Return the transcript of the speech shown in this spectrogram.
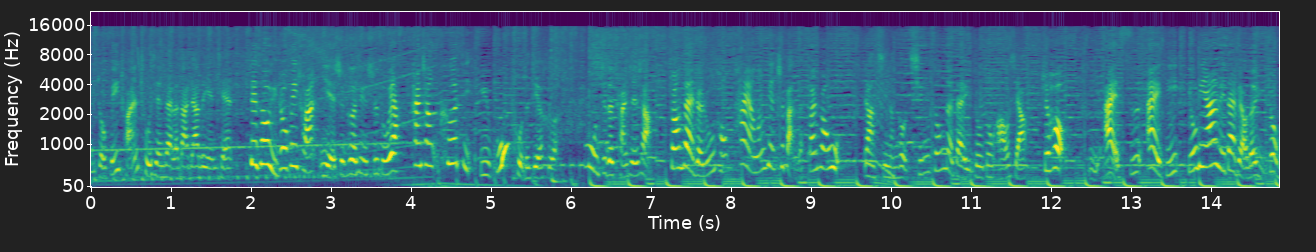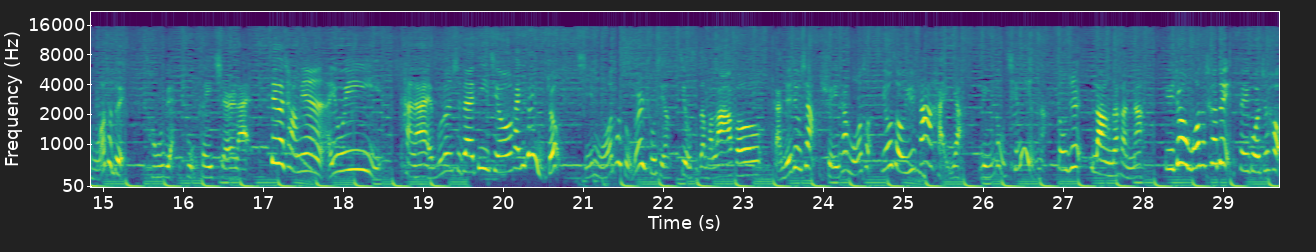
宇宙飞船出现在了大家的眼前。这艘宇宙飞船也是个性十足呀，堪称科技与古朴的结合。木质的船身上装载着如同太阳能电池板的帆状物，让其能够轻松的在宇宙中翱翔。之后，以艾斯、艾迪、尤利安为代表的宇宙摩托队从远处飞驰而来。这个场面，哎呦喂！看来不论是在地球还是在宇宙，骑摩托组队出行就是这么拉风，感觉就像水上摩托游走于大海一样灵动轻盈呢。总之，浪得很呢。宇宙摩托车队过之后，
